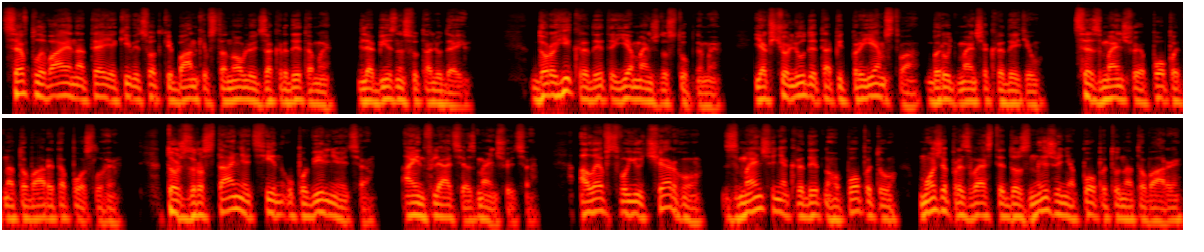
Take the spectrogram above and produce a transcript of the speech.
Це впливає на те, які відсотки банки встановлюють за кредитами для бізнесу та людей. Дорогі кредити є менш доступними. Якщо люди та підприємства беруть менше кредитів, це зменшує попит на товари та послуги. Тож зростання цін уповільнюється, а інфляція зменшується. Але в свою чергу зменшення кредитного попиту може призвести до зниження попиту на товари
